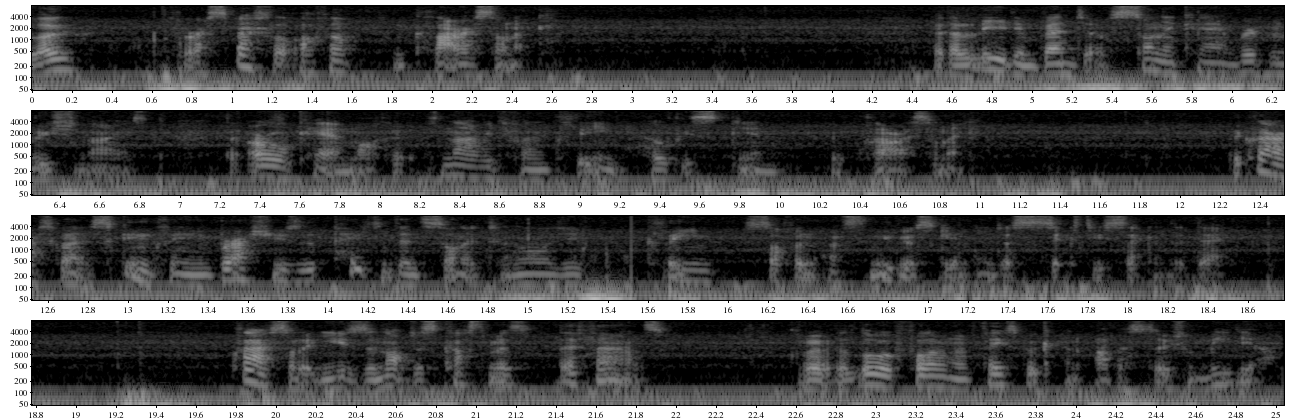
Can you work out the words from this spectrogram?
below for a special offer from Clarisonic. Where the lead inventor of Sonicare revolutionized the oral care market is now redefining clean, healthy skin with Clarisonic. The Clarisonic skin cleaning brush uses a patented sonic technology to clean, soften and smooth your skin in just 60 seconds a day. Clarisonic users are not just customers, they're fans, with the loyal following on Facebook and other social media.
